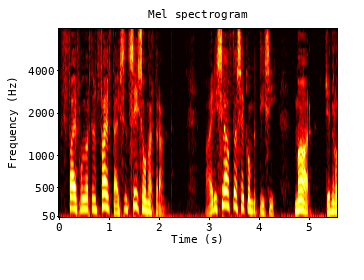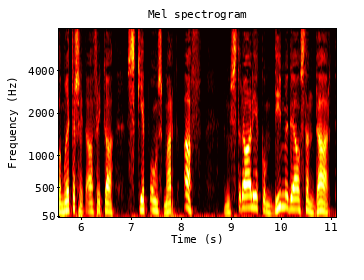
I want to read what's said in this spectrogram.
R505600. Baie dieselfde as sy kompetisie, maar General Motors Suid-Afrika skep ons mark af. In Australië kom die model standaard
